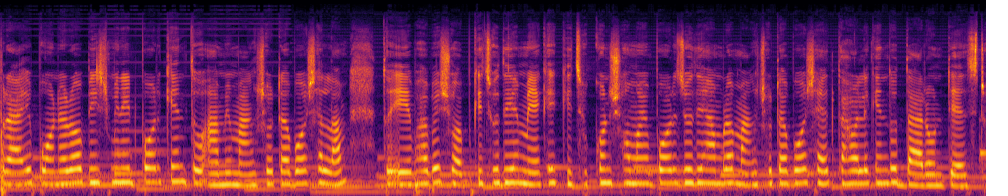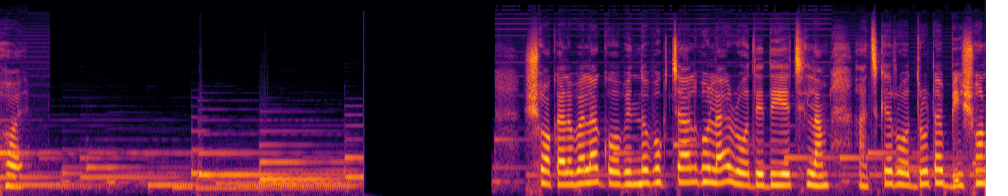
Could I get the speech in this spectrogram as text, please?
প্রায় পনেরো বিশ মিনিট পর কিন্তু আমি মাংসটা বসালাম। তো এভাবে সব কিছু দিয়ে মেখে কিছুক্ষণ সময় পর যদি আমরা মাংসটা বসাই, তাহলে কিন্তু দারুণ টেস্ট হয়। সকালবেলা গোবিন্দভোগ চালগুলা রোদে দিয়েছিলাম। আজকে রৌদ্রটা ভীষণ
